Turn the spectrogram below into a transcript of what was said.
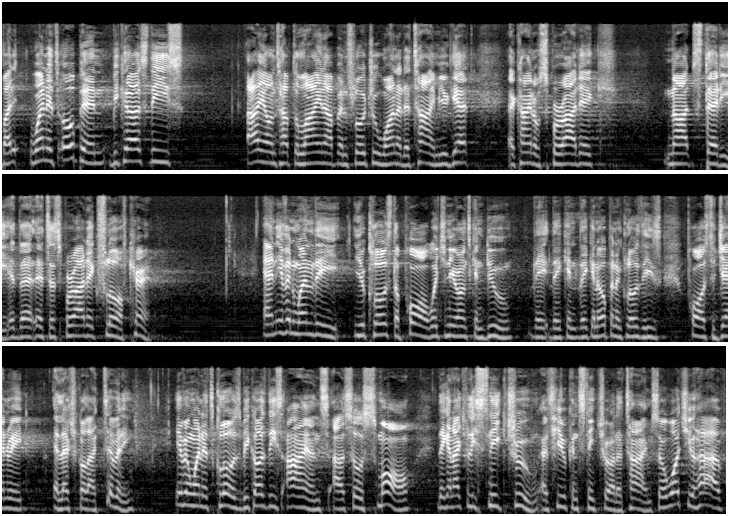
But when it's open, because these ions have to line up and flow through one at a time, you get a kind of sporadic, not steady, it's a sporadic flow of current. And even when the, you close the pore, which neurons can do, they, they, can, they can open and close these pores to generate electrical activity. Even when it's closed, because these ions are so small, they can actually sneak through. A few can sneak through at a time. So what you have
